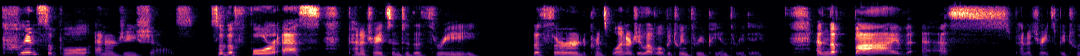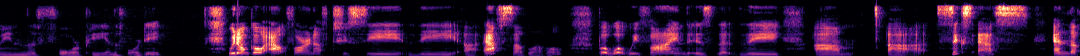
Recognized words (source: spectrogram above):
principal energy shells. So the 4s penetrates into the 3, the third principal energy level between 3p and 3d. And the 5s penetrates between the 4p and the 4d. We don't go out far enough to see the uh, F sublevel, but what we find is that the um, uh, 6s and the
